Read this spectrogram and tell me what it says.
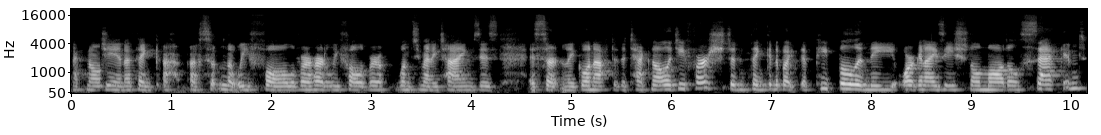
technology, and I think uh, something that we fall over, hurdle we fall over one too many times is is certainly going after the technology first and thinking about the people and the organizational model second.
